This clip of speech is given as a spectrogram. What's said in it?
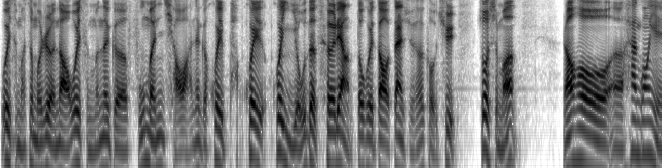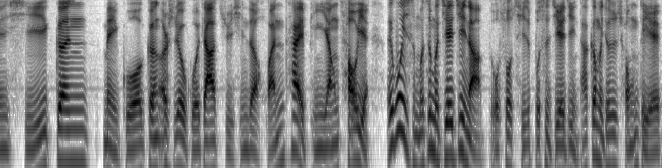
为什么这么热闹？为什么那个福门桥啊，那个会跑会会游的车辆都会到淡水河口去做什么？然后呃，汉光演习跟美国跟二十六国家举行的环太平洋操演，哎，为什么这么接近啊？我说其实不是接近，它根本就是重叠。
